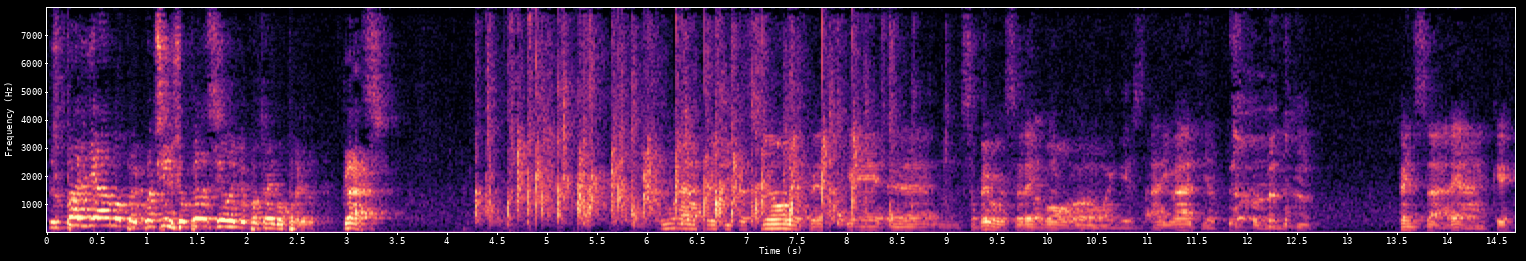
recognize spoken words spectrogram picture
sbagliamo per qualsiasi operazione che potremo prendere. Grazie. Una precisazione perché eh, sapevo che saremmo eh, arrivati al punto di, di pensare anche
